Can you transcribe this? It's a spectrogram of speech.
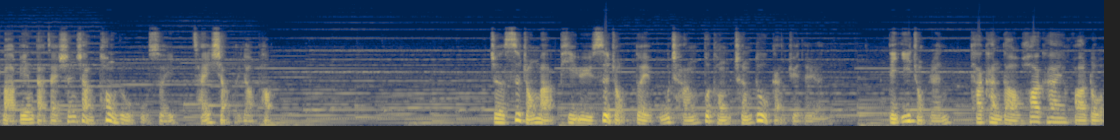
马鞭打在身上痛入骨髓，才晓得要跑。这四种马譬喻四种对无常不同程度感觉的人。第一种人，他看到花开花落，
